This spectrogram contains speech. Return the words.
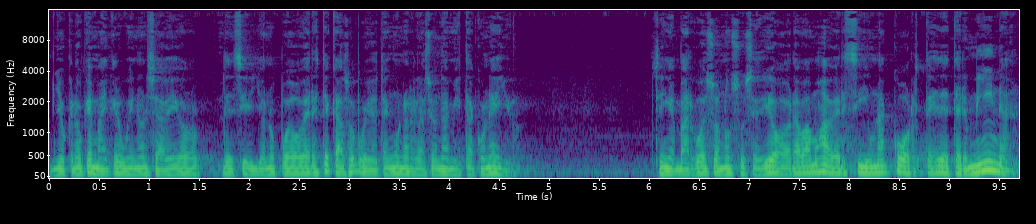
Yo creo que Michael Winner sabía decir, yo no puedo ver este caso porque yo tengo una relación de amistad con ellos. Sin embargo, eso no sucedió. Ahora vamos a ver si una corte determina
